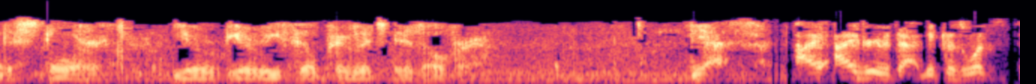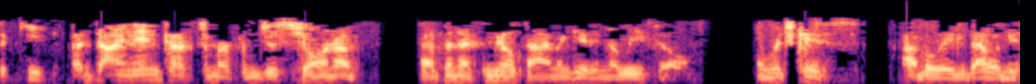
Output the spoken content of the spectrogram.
the store, your your refill privilege is over. Yes, I, I agree with that because what's to keep a dine-in customer from just showing up at the next mealtime and getting a refill? In which case, I believe that would be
